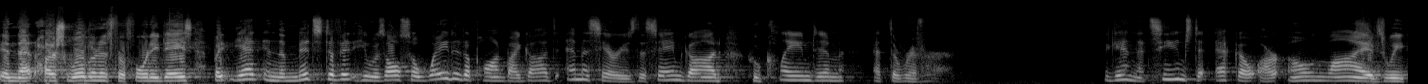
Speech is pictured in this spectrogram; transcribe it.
in that harsh wilderness for 40 days, but yet in the midst of it, he was also waited upon by God's emissaries, the same God who claimed him at the river. Again, that seems to echo our own lives. We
